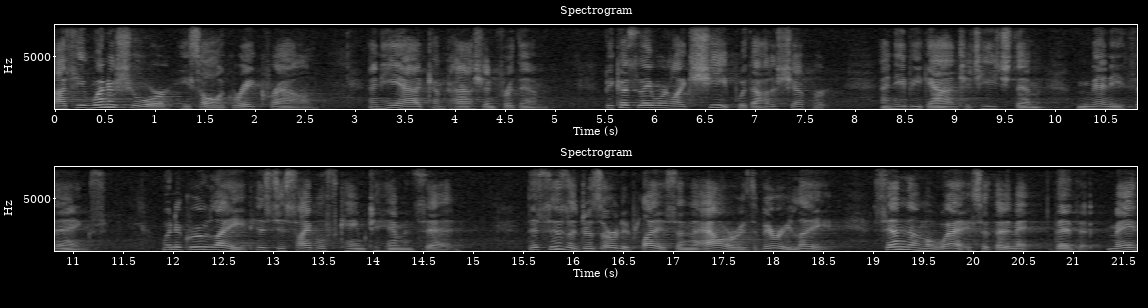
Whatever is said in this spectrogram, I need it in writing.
As he went ashore, he saw a great crowd, and he had compassion for them, because they were like sheep without a shepherd, and he began to teach them many things. When it grew late, his disciples came to him and said, This is a deserted place, and the hour is very late. Send them away so that they may, they, may,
